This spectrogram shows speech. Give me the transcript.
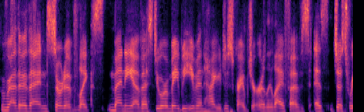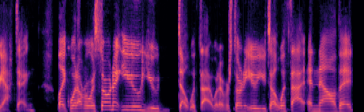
rather than sort of like many of us do or maybe even how you described your early life as as just reacting. Like whatever was thrown at you you dealt with that. Whatever's thrown at you you dealt with that. And now that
